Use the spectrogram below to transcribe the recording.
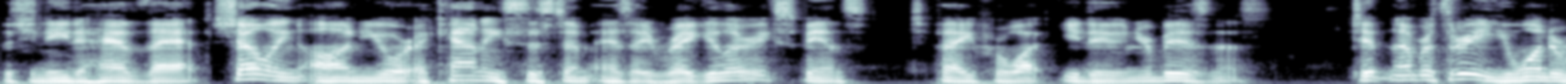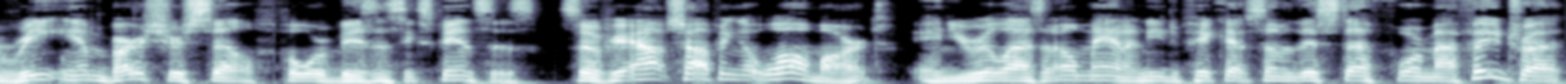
But you need to have that showing on your accounting system as a regular expense to pay for what you do in your business. Tip number three, you want to reimburse yourself for business expenses. So if you're out shopping at Walmart and you realize that, oh man, I need to pick up some of this stuff for my food truck,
